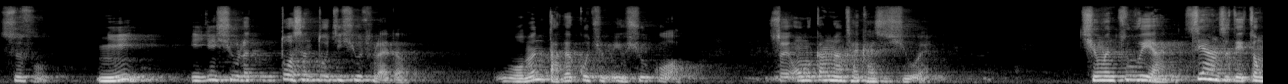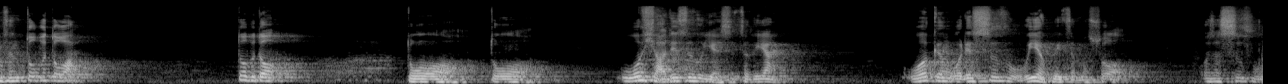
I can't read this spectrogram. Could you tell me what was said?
师傅，你已经修了多深多级修出来的，我们大概过去没有修过，所以我们刚刚才开始修哎。”请问诸位啊，这样子的众生多不多啊？多不多？多多。我小的时候也是这个样。我跟我的师傅，我也会这么说。我说师傅，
